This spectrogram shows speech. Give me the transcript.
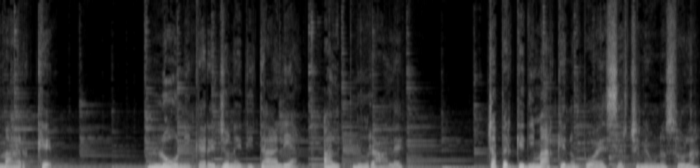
Marche, l'unica regione d'Italia al plurale. Già perché di Marche non può essercene una sola.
